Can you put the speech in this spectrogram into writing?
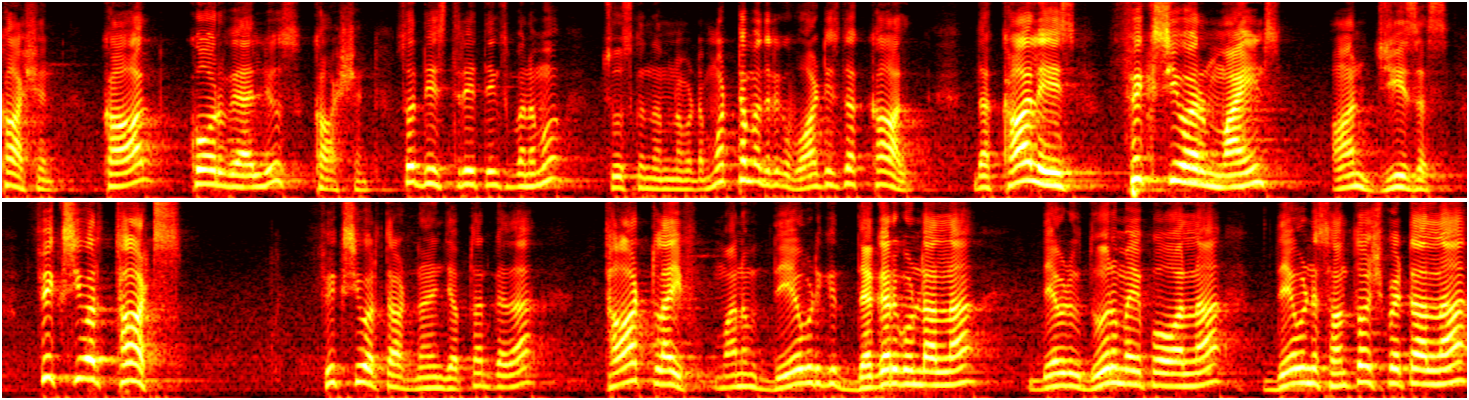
caution call core values caution. So these three things మనము చూసుకుందాం అనమాట మొట్టమొదటిగా what is the call? The call is fix your minds on Jesus. Fix your thoughts. Fix your thought. నేను చెప్తాను కదా థాట్ లైఫ్ మనం దేవుడికి దగ్గరగా ఉండాలన్నా దేవుడికి దూరం అయిపోవాలన్నా దేవుడిని సంతోషపెట్టాలన్నా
